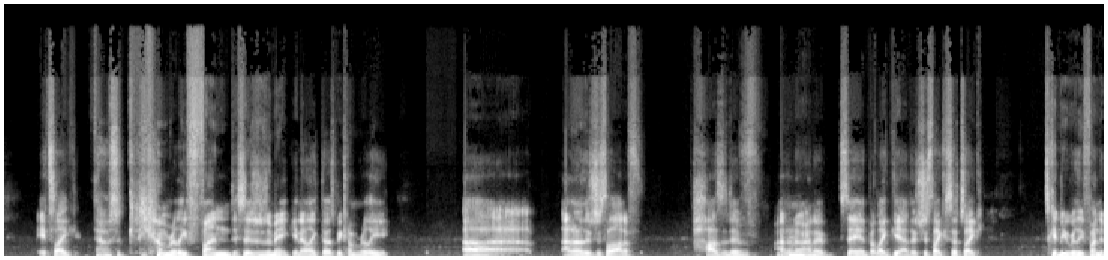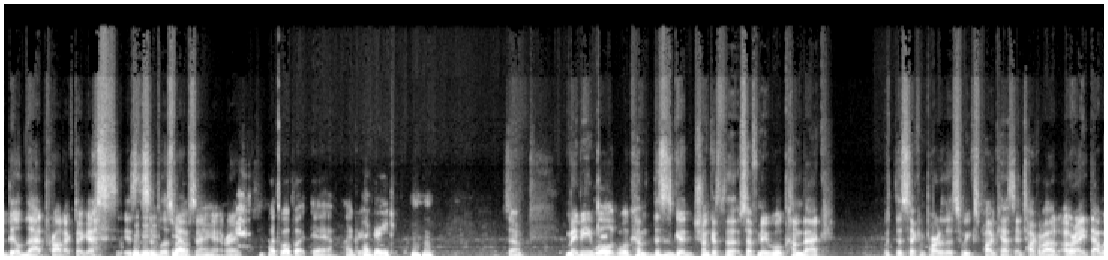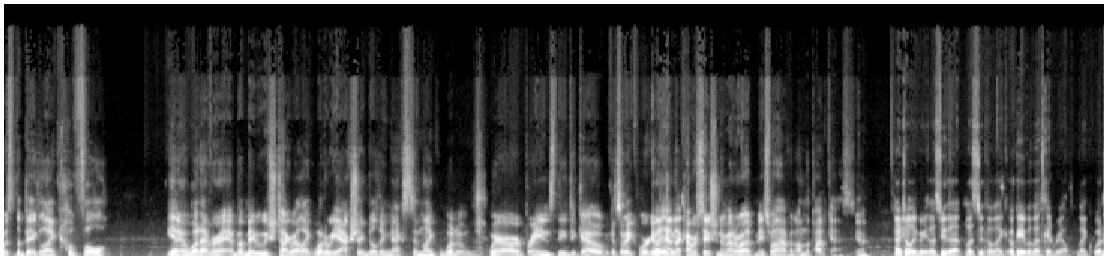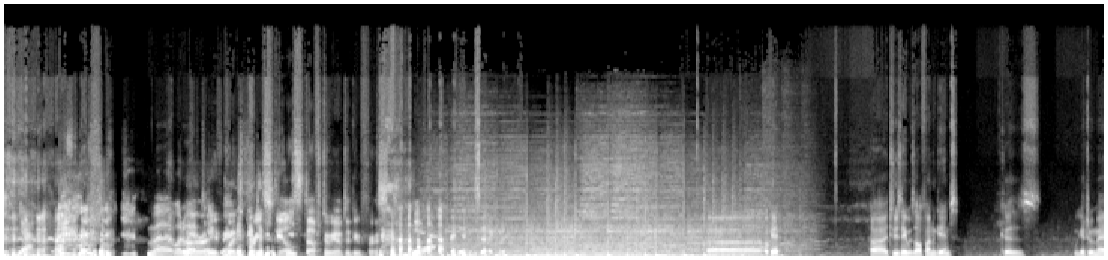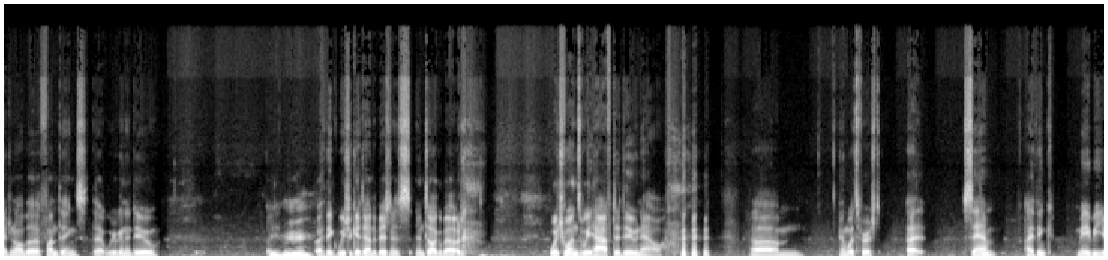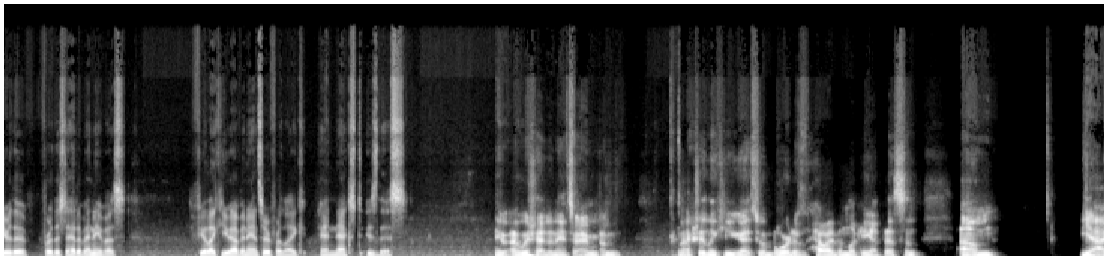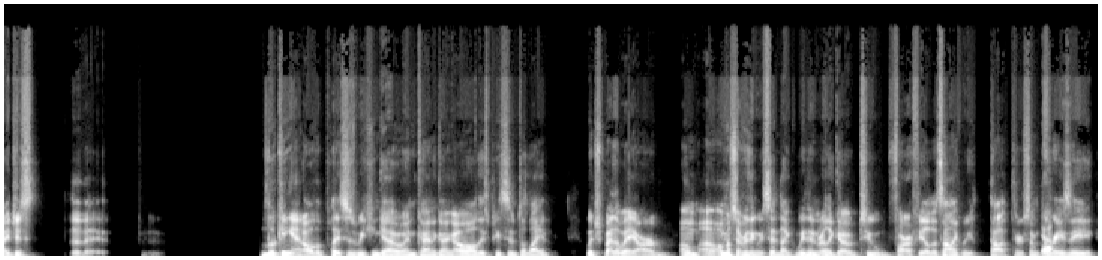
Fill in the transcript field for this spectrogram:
it's like those become really fun decisions to make you know like those become really uh i don't know there's just a lot of positive i don't know how to say it but like yeah there's just like such like it's gonna be really fun to build that product i guess is the simplest way of saying it right? That's well put. Yeah, yeah, I agree. Agreed. hmm so maybe we'll we'll come this is a good chunk of th- stuff. Maybe we'll come back with the second part of this week's podcast and talk about all right that was the big like hopeful you Yep. know whatever but maybe we should talk about like what are we actually building next and like what where our brains need to go because like we're gonna Totally have agree. that conversation no matter what may as well have it on the podcast yeah I totally agree. Let's do that. Let's do the like. Okay, but let's get real. Like, what? Are, Yeah. but what do we have all to right do what first? grayscale stuff do we have to do first yeah. exactly. Uh, okay. Uh, Tuesday was all fun and games because we get to imagine all the fun things that we're gonna do. Hmm I think we should get down to business and talk about which ones we have to do now. um, and what's first? Uh, Sam, I think maybe you're the furthest ahead of any of us. Feel like you have an answer for like, and next is this. I I wish I had an answer. I'm, I'm, I'm actually linking you guys to a board of how I've been looking at this, and um, yeah, I just the- the- looking at all the places we can go and kind of going, oh, all these pieces of delight. Which, by the way, are um, almost everything we said. Like we didn't really go too far afield. It's not like we thought through some Yeah. crazy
